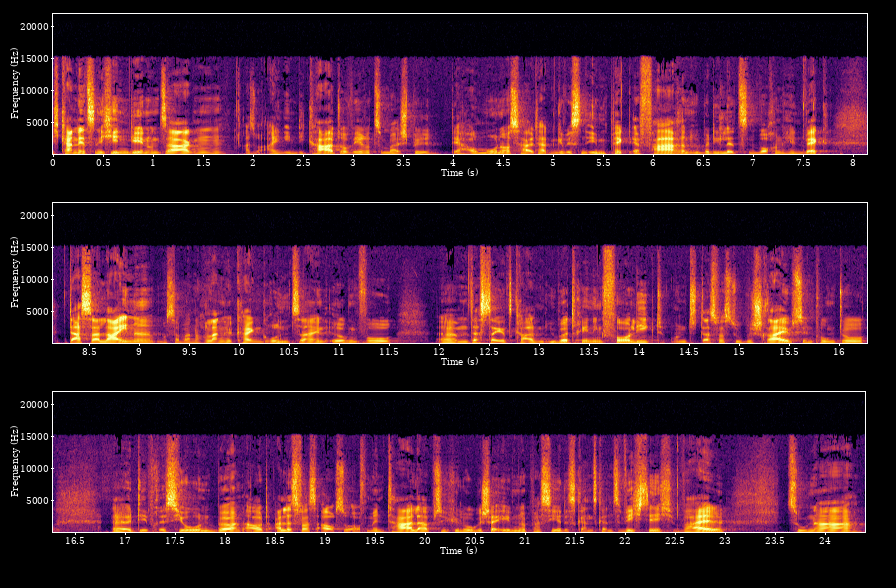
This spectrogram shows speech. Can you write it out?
ich kann jetzt nicht hingehen und sagen, also ein Indikator wäre zum Beispiel, der Hormonaushalt hat einen gewissen Impact erfahren über die letzten Wochen hinweg. Das alleine muss aber noch lange kein Grund sein, irgendwo, ähm, dass da jetzt gerade ein Übertraining vorliegt. Und das, was du beschreibst in puncto äh, Depression, Burnout, alles, was auch so auf mentaler, psychologischer Ebene passiert, ist ganz, ganz wichtig, weil zu einer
